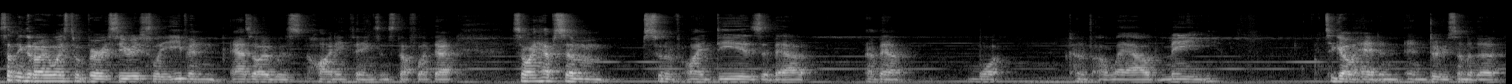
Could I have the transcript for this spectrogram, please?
something that I always took very seriously, even as I was hiding things and stuff like that. So I have some sort of ideas about about what kind of allowed me to go ahead and, and do some of the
